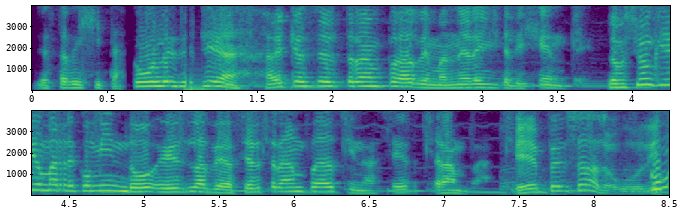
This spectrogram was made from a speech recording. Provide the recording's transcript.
Ya está viejita. Como les decía, hay que hacer trampa de manera inteligente. La opción que yo más recomiendo es la de hacer trampa sin hacer trampa. Bien pensado, Woody. ¿Cómo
